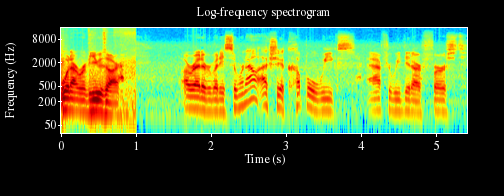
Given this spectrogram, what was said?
what our reviews are. All right, everybody, so we're now actually a couple weeks after we did our first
